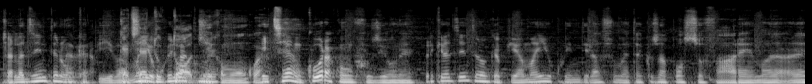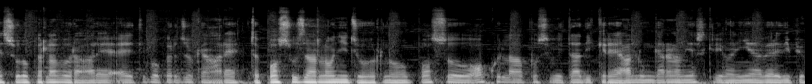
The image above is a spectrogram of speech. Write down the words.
Cioè la gente non capiva. Che c'è tutt'oggi come... comunque. E c'è ancora confusione, perché la gente non capiva, ma io quindi la su meta cosa posso fare? Fare, ma è solo per lavorare, è tipo per giocare. Cioè posso usarla ogni giorno, posso, ho quella possibilità di crea- allungare la mia scrivania e avere di più.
